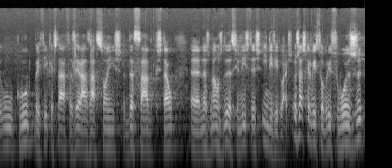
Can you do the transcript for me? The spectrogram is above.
uh, o clube Benfica está a fazer às ações da SAD que estão uh, nas mãos de acionistas individuais. Eu já escrevi sobre isso hoje,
